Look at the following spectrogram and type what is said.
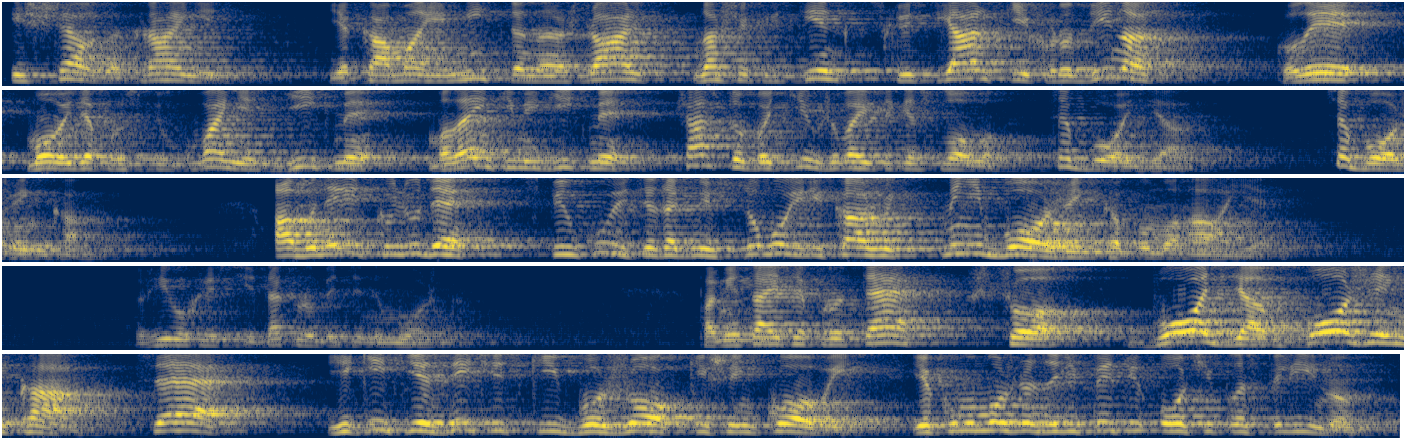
І ще одна крайність, яка має місце, на жаль, в наших християнських родинах, коли мова йде про спілкування з дітьми, маленькими дітьми, часто батьки вживають таке слово це Бозя, це Боженька. Або нерідко люди спілкуються так між собою і кажуть, мені Боженька помагає. Дорогі у Христі, так робити не можна. Пам'ятайте про те, що Бозя, Боженька це якийсь язичний божок кишеньковий, якому можна заліпити очі пластиліном.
